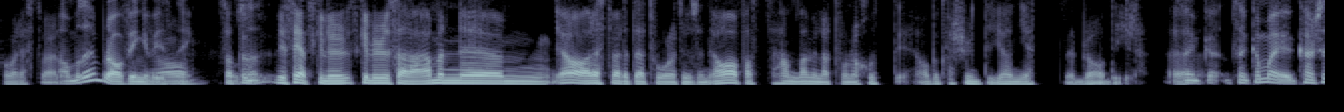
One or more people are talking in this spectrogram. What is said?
på restvärdet. Ja, men det är en bra fingervisning. Ja, så att sen- vi säger att skulle, skulle du säga, ja men ehm, ja, restvärdet är 200 000, ja fast handlar väl 270, ja då kanske du inte gör en jättebra deal. Eh, Sen, kan- sen kan man ju kanske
